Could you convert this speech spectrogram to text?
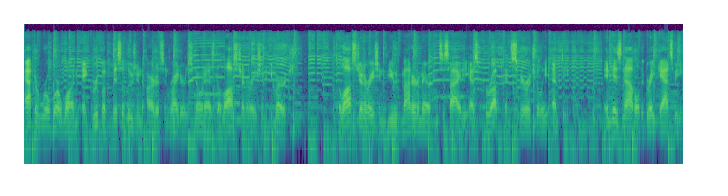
After World War I, a group of disillusioned artists and writers known as the Lost Generation emerged. The Lost Generation viewed modern American society as corrupt and spiritually empty. In his novel, The Great Gatsby,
